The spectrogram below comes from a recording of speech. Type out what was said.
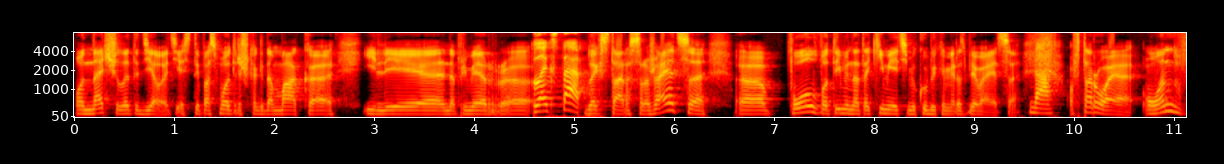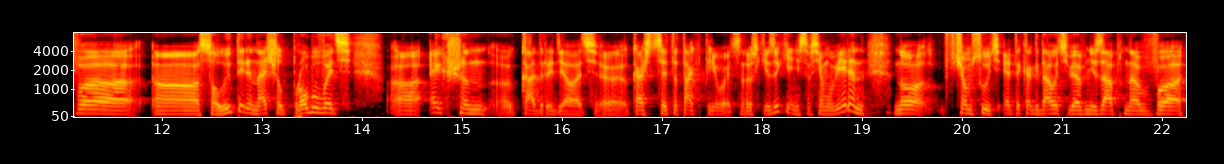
он начал это делать. Если ты посмотришь, когда Мака или, например... Э, Black Star. Black Star сражается, э, пол вот именно такими этими кубиками разбивается. Да. Второе. Он в Солитере начал пробовать экшен-кадры делать. Кажется, это так переводится на русский язык, я не совсем уверен, но в чем суть? Это когда у тебя внезапно в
